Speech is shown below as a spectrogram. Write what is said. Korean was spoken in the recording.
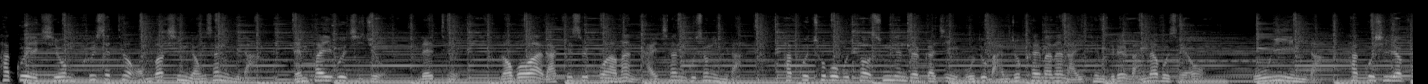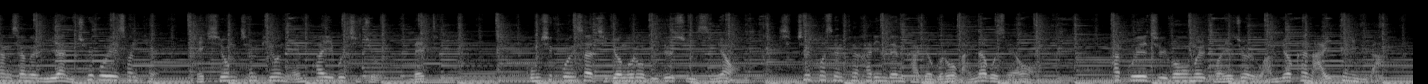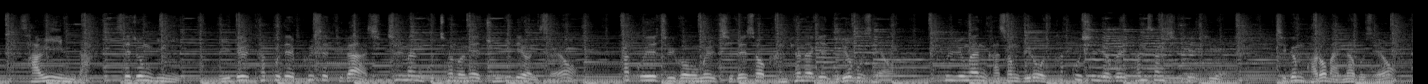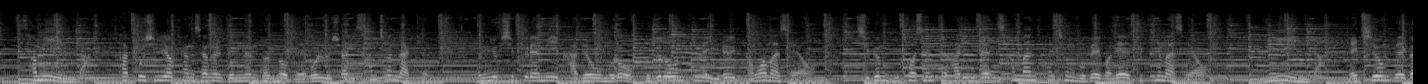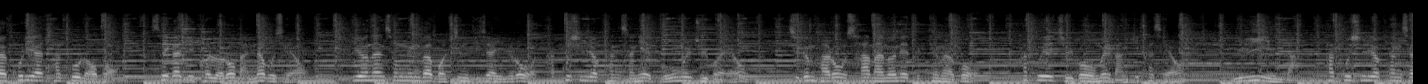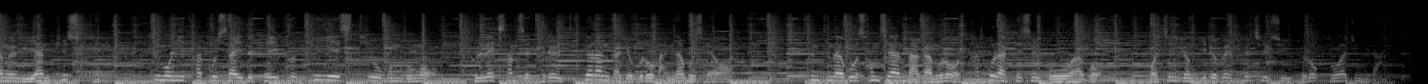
탁구 엑시온 풀세트 언박싱 영상입니다. M5 지주, 네트, 러버와 라켓을 포함한 알찬 구성입니다. 탁구 초보부터 숙련자까지 모두 만족할 만한 아이템들을 만나보세요. 5위입니다. 탁구 실력 향상을 위한 최고의 선택. 엑시옴 챔피온 M5 지주, 네트. 공식 본사 직영으로 믿을 수 있으며 17% 할인된 가격으로 만나보세요. 탁구의 즐거움을 더해줄 완벽한 아이템입니다. 4위입니다. 세종 미니 미들 탁구대 풀세트가 17만 9천원에 준비되어 있어요. 탁구의 즐거움을 집에서 간편하게 누려보세요. 훌륭한 가성비로 탁구 실력을 향상시킬 기회. 지금 바로 만나보세요. 3위입니다. 탁구 실력 향상을 돕는 던롭 레볼루션 3000 라켓. 160g이 가벼움으로 부드러운 플레이를 경험하세요. 지금 2% 할인된 38,900원에 득템하세요. 2위입니다. 엑시온 베가 코리아 탁구 러버. 세 가지 컬러로 만나보세요. 뛰어난 성능과 멋진 디자인으로 탁구 실력 향상에 도움을 줄 거예요. 지금 바로 4만원에 득템하고 탁구의 즐거움을 만끽하세요. 1위입니다. 탁구 실력 향상을 위한 필수템. 티모니 탁구 사이드 테이프 KST5005 블랙 3세트를 특별한 가격으로 만나보세요. 튼튼하고 섬세한 마감으로 탁구 라켓을 보호하고 멋진 경기력을 펼칠 수 있도록 도와줍니다.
